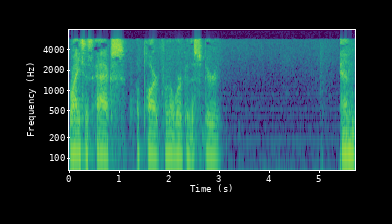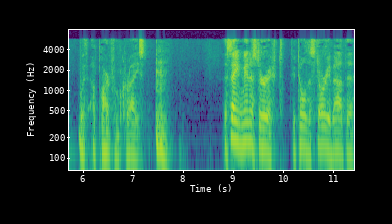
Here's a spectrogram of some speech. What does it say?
righteous acts apart from the work of the Spirit and with apart from Christ. the same minister who told the story about the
